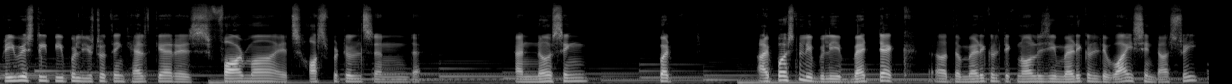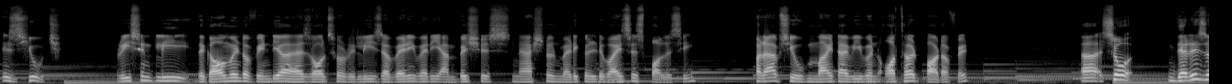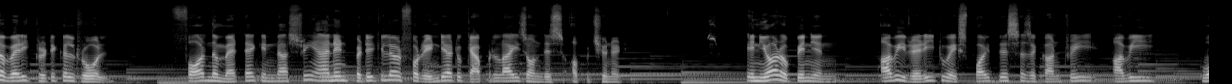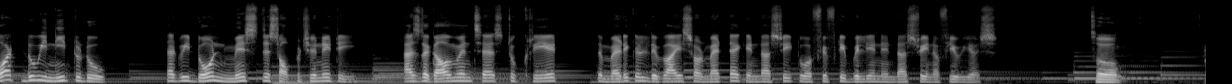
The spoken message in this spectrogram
previously people used to think healthcare is pharma, it's hospitals and and nursing. But I personally believe medtech, uh, the medical technology, medical device industry is huge recently, the government of India has also released a very, very ambitious national medical devices policy. Perhaps you might have even authored part of it. Uh, so, there is a very critical role for the medtech industry and, in particular, for India to capitalize on this opportunity. In your opinion, are we ready to exploit this as a country? Are we, what do we need to do that we don't miss this opportunity, as the government says, to create the medical device or medtech industry to a 50 billion industry in a few years. So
